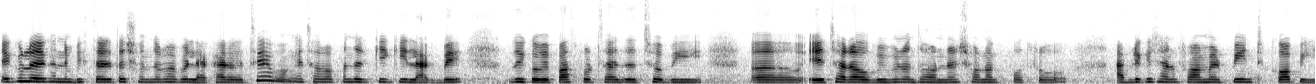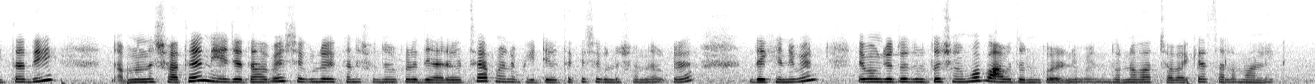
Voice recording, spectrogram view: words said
এগুলো এখানে বিস্তারিত সুন্দরভাবে লেখা রয়েছে এবং এছাড়াও আপনাদের কী কী লাগবে? দুই কপি পাসপোর্ট সাইজের ছবি এছাড়াও বিভিন্ন ধরনের সনদপত্র অ্যাপ্লিকেশন ফর্মের প্রিন্ট কপি ইত্যাদি আপনাদের সাথে নিয়ে যেতে হবে। সেগুলো এখানে সুন্দর করে দেওয়া রয়েছে। আপনারা ভিডিও থেকে সেগুলো সুন্দর করে দেখে নেবেন এবং যত দ্রুত সম্ভব আবেদন করে নেবেন। ধন্যবাদ সবাইকে, আসসালামু আলাইকুম।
